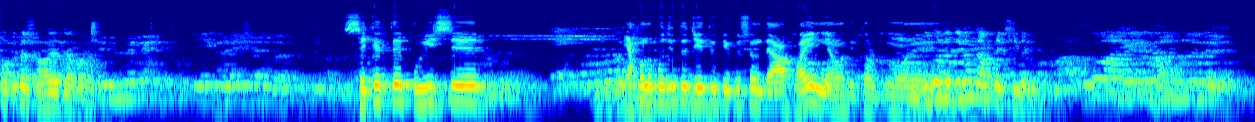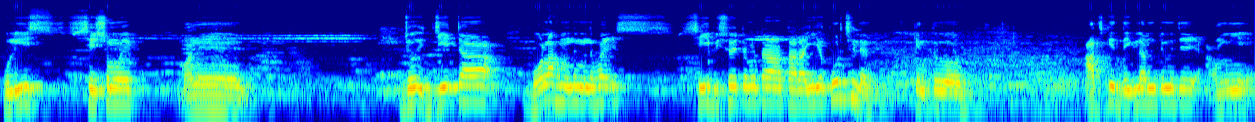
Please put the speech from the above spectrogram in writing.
কতটা সহায়তা করে সেক্ষেত্রে পুলিশের এখনও পর্যন্ত যেহেতু ডিভিশন দেওয়া হয়নি আমাদের তরফ মানে ছিলেন। পুলিশ সেই সময় মানে য- যেটা বলা আমাদের মনে হয় সেই বিষয়টা ওটা তারা ইয়ে করছিলেন কিন্তু আজকে দেখলাম যে যে আমি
